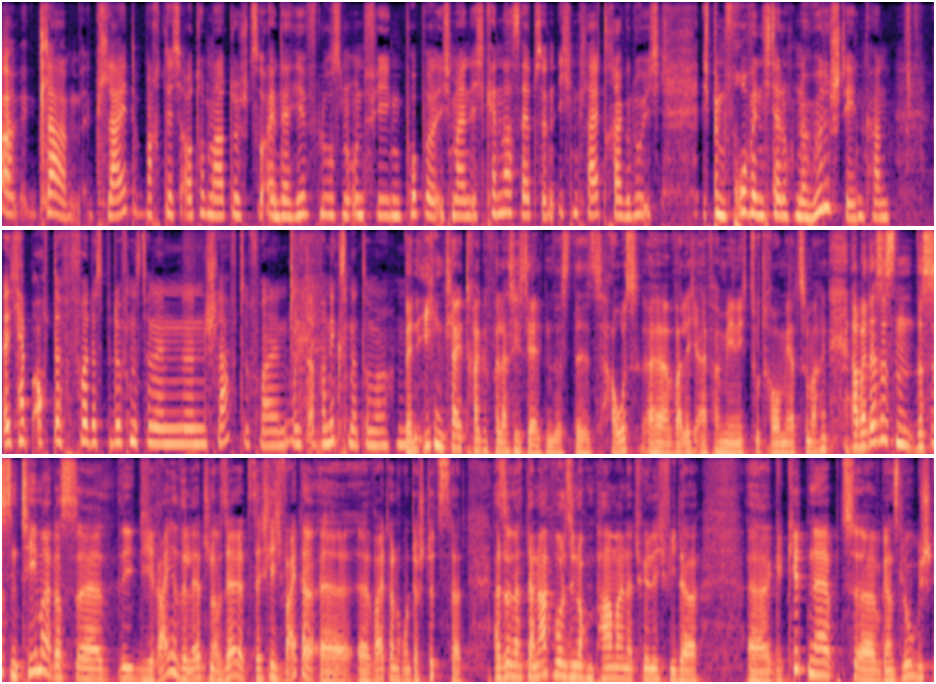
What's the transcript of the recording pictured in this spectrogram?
ah, klar, Kleid macht dich automatisch zu einer hilflosen, unfähigen Puppe. Ich meine, ich kenne das selbst, wenn ich ein Kleid trage. Du, ich, ich bin froh, wenn ich da noch in der Höhle stehen kann. Ich habe auch davor das Bedürfnis, dann in den Schlaf zu fallen und einfach nichts mehr zu machen. Wenn ich ein Kleid trage, verlasse ich selten das, das Haus, äh, weil ich einfach mir nicht zutraue, mehr zu machen. Aber das ist ein, das ist ein Thema, das äh, die, die Reihe The Legend of Zelda tatsächlich weiter, äh, äh weiter noch unterstützt hat. Also nach, danach wurde sie noch ein paar Mal natürlich wieder äh, gekidnappt, äh, ganz logisch.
